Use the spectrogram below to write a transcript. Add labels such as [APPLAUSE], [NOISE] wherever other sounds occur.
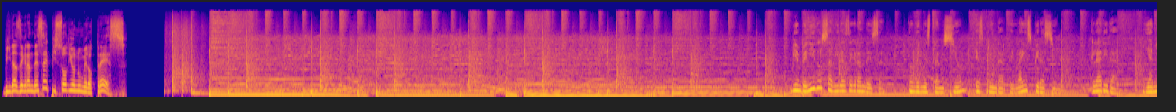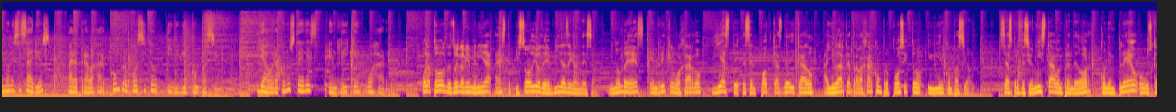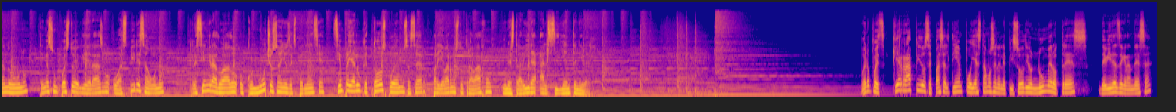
Vidas de Grandeza, episodio número 3. Bienvenidos a Vidas de Grandeza, donde nuestra misión es brindarte la inspiración, claridad y ánimo necesarios para trabajar con propósito y vivir con pasión. Y ahora con ustedes, Enrique Guajardo. Hola a todos, les doy la bienvenida a este episodio de Vidas de Grandeza. Mi nombre es Enrique Guajardo y este es el podcast dedicado a ayudarte a trabajar con propósito y vivir con pasión. Seas profesionista o emprendedor, con empleo o buscando uno, tengas un puesto de liderazgo o aspires a uno, recién graduado o con muchos años de experiencia, siempre hay algo que todos podemos hacer para llevar nuestro trabajo y nuestra vida al siguiente nivel. Bueno, pues qué rápido se pasa el tiempo, ya estamos en el episodio número 3 de Vidas de Grandeza.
